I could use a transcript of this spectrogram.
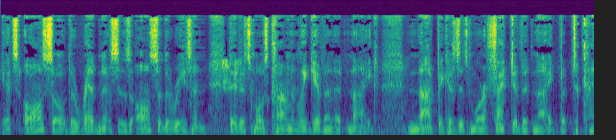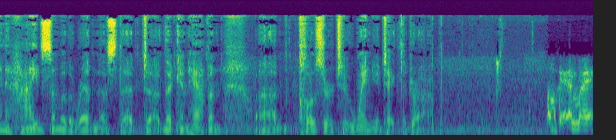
It's also, the redness is also the reason that it's most commonly given at night. Not because it's more effective at night, but to kind of hide some of the redness that, uh, that can happen, uh, closer to when you take the drug. Okay, my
